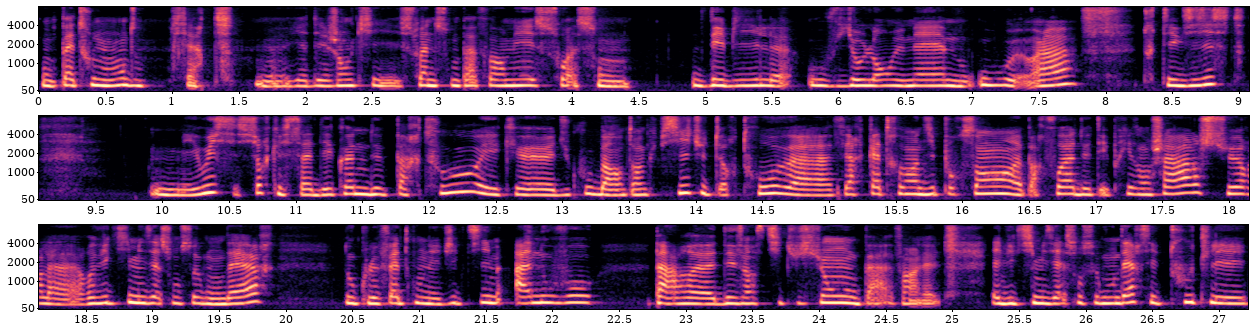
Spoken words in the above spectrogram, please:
Bon, pas tout le monde, certes. Il y a des gens qui soit ne sont pas formés, soit sont débiles ou violents eux-mêmes, ou euh, voilà, tout existe. Mais oui, c'est sûr que ça déconne de partout et que du coup, bah, en tant que psy, tu te retrouves à faire 90% euh, parfois de tes prises en charge sur la revictimisation secondaire. Donc le fait qu'on est victime à nouveau par euh, des institutions ou pas. Enfin, la, victimisation secondaire, c'est toutes les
